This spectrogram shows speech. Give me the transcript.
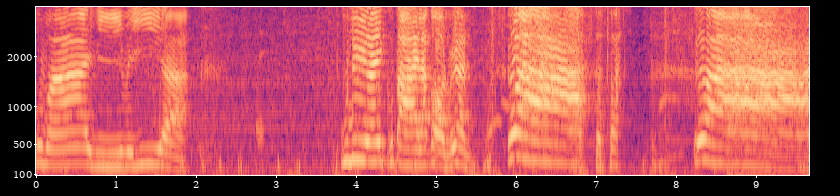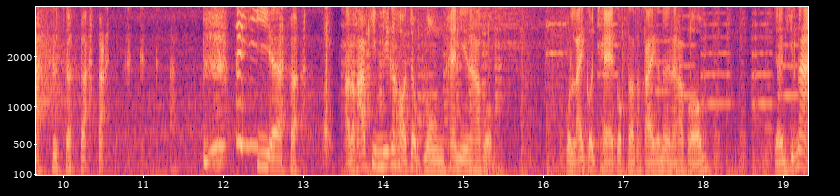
กูมาไอ้บีมไอ้เหี้ยกูเหนื่อยกูตายละก่อนเพื่อนว้าว้าไอ้เหี้ยเอาละครับคลิปนี้ก็ขอจบลงแค่นี้นะครับผม กดไลค์กดแชร์กด subscribe กันด้วยนะครับผมเจอกันคลิปหน้า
